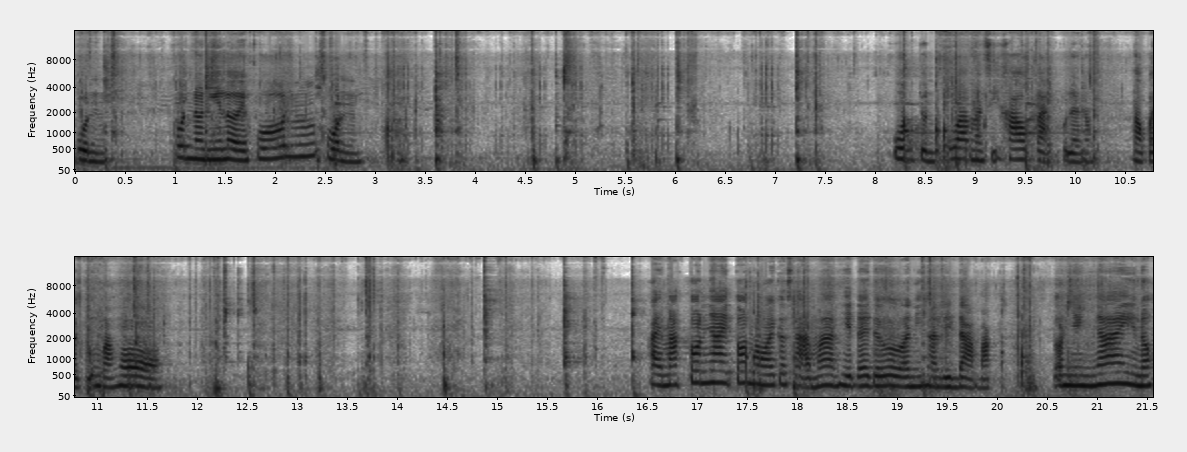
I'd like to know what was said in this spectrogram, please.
คนคนเดี๋ยวนี้เลยคนคนคนจนทั่วมันสิเข้ากันคุณแล้วเนาะเราก็จึงมาห่อไผ่มักต้นใหญ่ต้นน้อยก็สามารถเฮ็ดได้เด้อ อันนี้ฮันลินดามัก ต้นใหญ่ๆเนาะ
